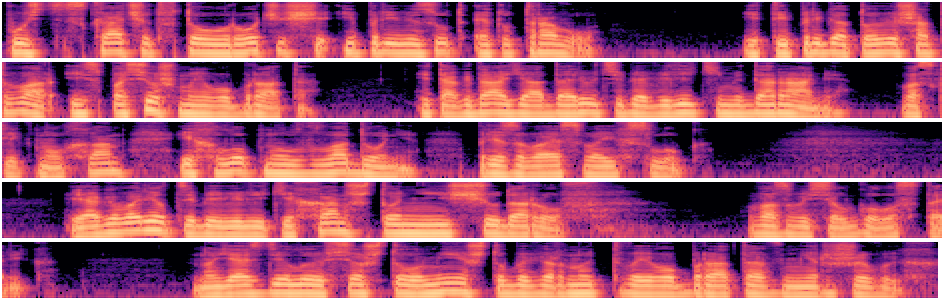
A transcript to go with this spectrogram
Пусть скачут в то урочище и привезут эту траву. И ты приготовишь отвар и спасешь моего брата. И тогда я одарю тебя великими дарами», — воскликнул хан и хлопнул в ладони, призывая своих слуг. «Я говорил тебе, великий хан, что не ищу даров», — возвысил голос старик. «Но я сделаю все, что умею, чтобы вернуть твоего брата в мир живых.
